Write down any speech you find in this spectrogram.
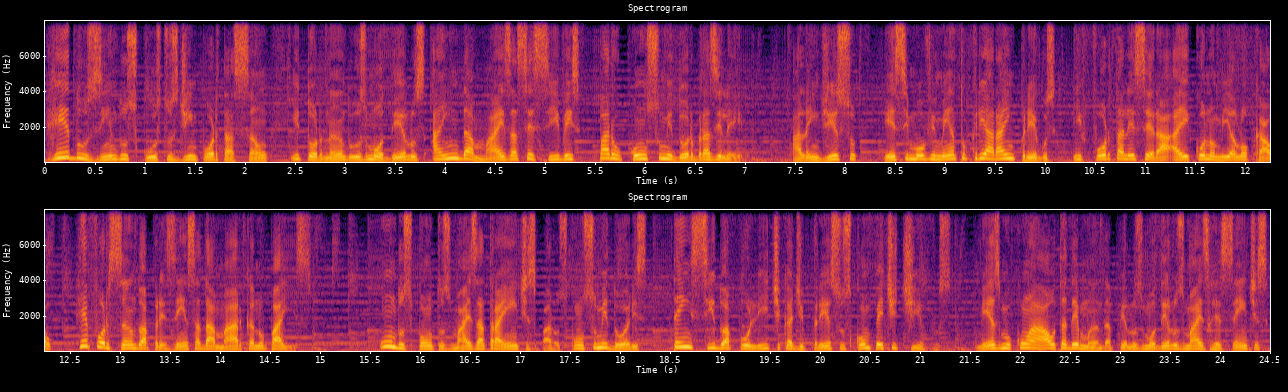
reduzindo os custos de importação e tornando os modelos ainda mais acessíveis para o consumidor brasileiro. Além disso, esse movimento criará empregos e fortalecerá a economia local, reforçando a presença da marca no país. Um dos pontos mais atraentes para os consumidores tem sido a política de preços competitivos. Mesmo com a alta demanda pelos modelos mais recentes,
